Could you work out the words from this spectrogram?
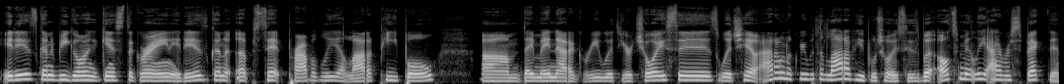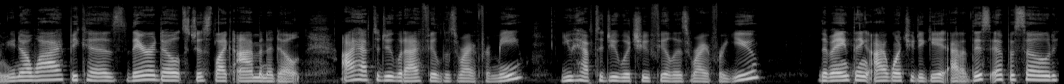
It is going to be going against the grain. It is going to upset probably a lot of people. Um, they may not agree with your choices, which hell, I don't agree with a lot of people choices, but ultimately I respect them. You know why? Because they're adults just like I'm an adult. I have to do what I feel is right for me. You have to do what you feel is right for you. The main thing I want you to get out of this episode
